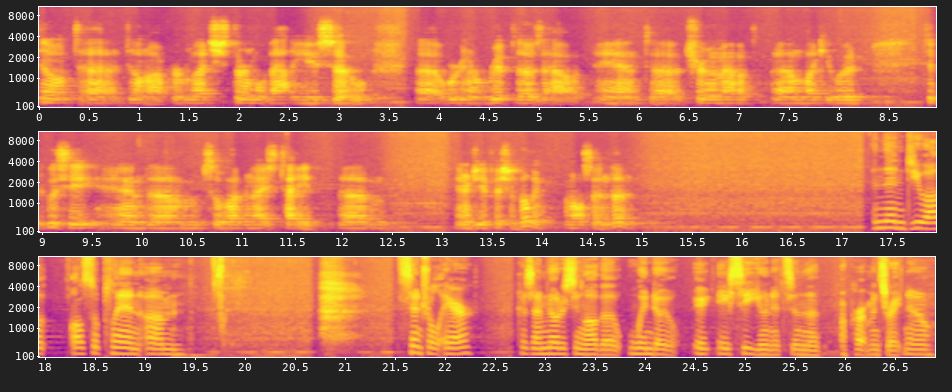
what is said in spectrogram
don't uh, don't offer much thermal value. So uh, we're going to rip those out and uh, trim them out um, like you would typically see, and um, so we'll have a nice, tight, um, energy efficient building when all said and done. And then do you al- also plan um, central air? Because I'm noticing all the window A- AC units in the apartments right now.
